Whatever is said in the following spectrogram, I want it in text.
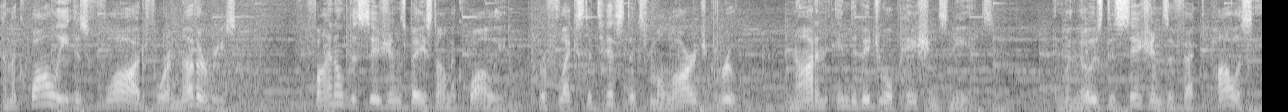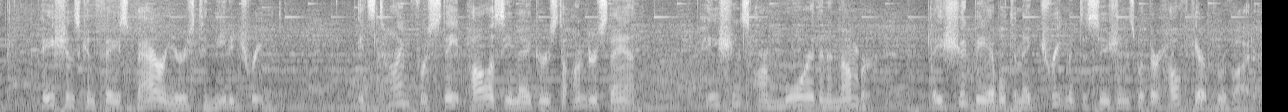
And the QALY is flawed for another reason. Final decisions based on the QALY reflect statistics from a large group, not an individual patient's needs. And when those decisions affect policy, patients can face barriers to needed treatment. It's time for state policymakers to understand patients are more than a number they should be able to make treatment decisions with their healthcare provider,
